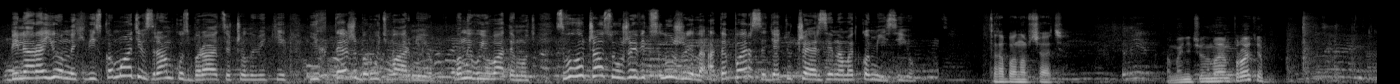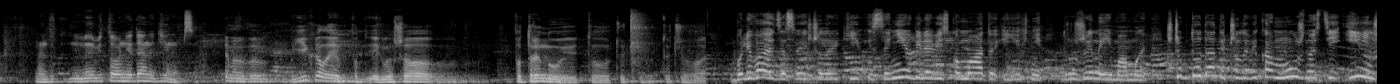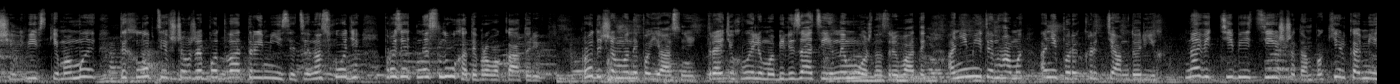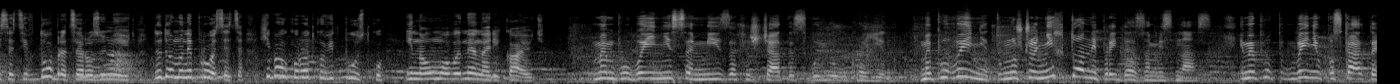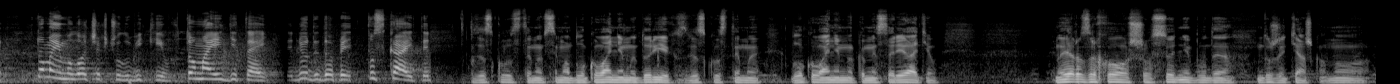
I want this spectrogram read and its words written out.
Біля районних військоматів зранку збираються чоловіки. Їх теж беруть в армію. Вони воюватимуть. Свого часу вже відслужили, а тепер сидять у черзі на медкомісію. Треба навчати. А ми нічого не маємо проти. Ми, ми від того ніде не дінемося. Ми їхали, по- якби що потренують, то, то, то чого. Болівають за своїх чоловіків і синів біля військомату, і їхні дружини і мами. Щоб додати чоловікам мужності, інші львівські мами, тих хлопців, що вже по 2-3 місяці на сході, просять не слухати провокаторів. Родичам вони пояснюють, третю хвилю мобілізації не можна зривати ані мітингами, ані перекриттям доріг. Навіть ті бійці, що там по кілька місяців добре це розуміють, додому не просяться, хіба у коротку відпустку і на умови не нарікають. Ми повинні самі захищати свою Україну. Ми повинні, тому що ніхто не прийде замість нас. І ми повинні впускати, хто має молодших чоловіків, хто має дітей. Люди добрі, пускайте. в зв'язку з тими всіма блокуваннями доріг, в зв'язку з тими блокуваннями комісаріатів. Ну, я розраховував, що сьогодні буде дуже тяжко. Ну,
